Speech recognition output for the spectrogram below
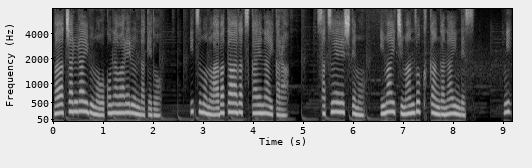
バーチャルライブも行われるんだけど、いつものアバターが使えないから、撮影しても、いまいち満足感がないんです。三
